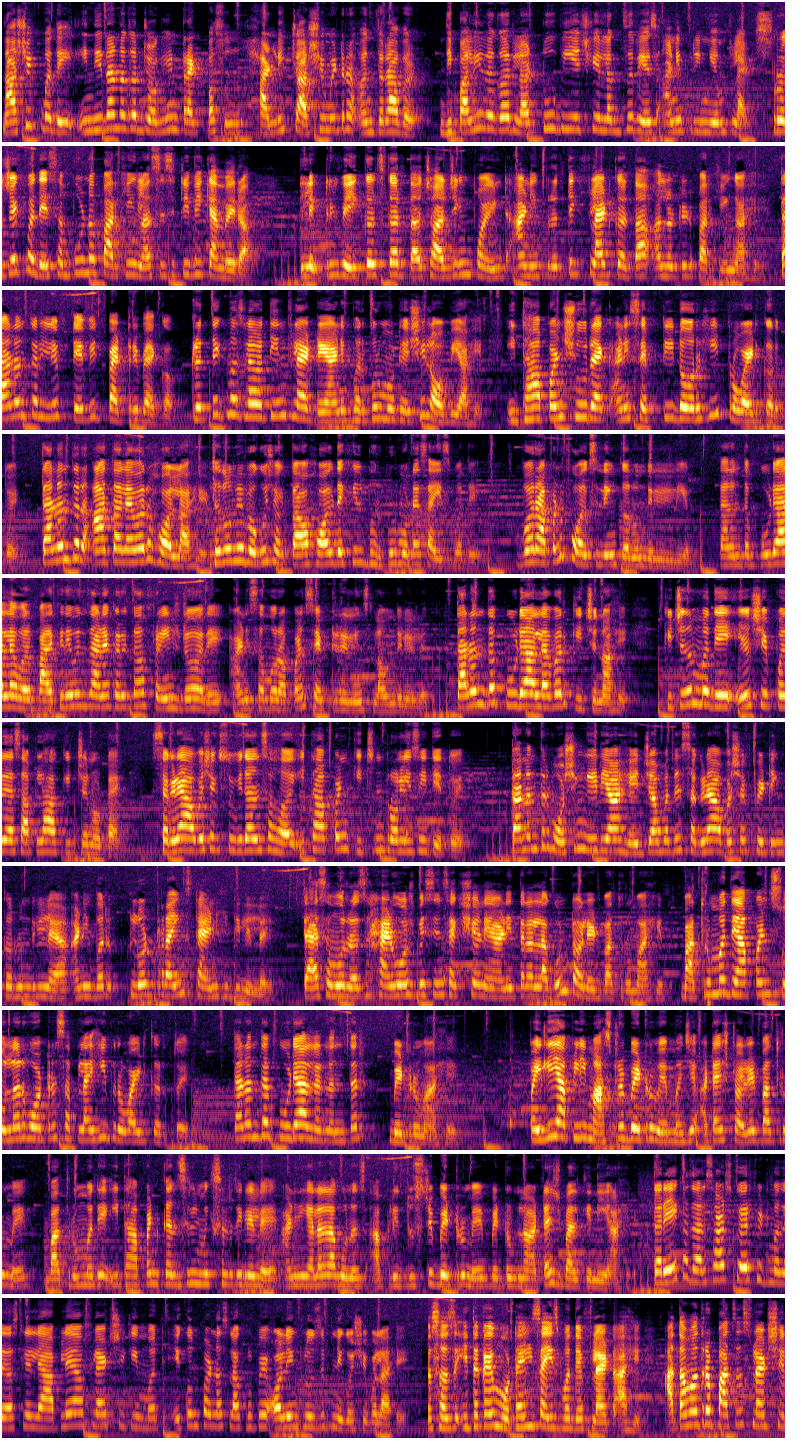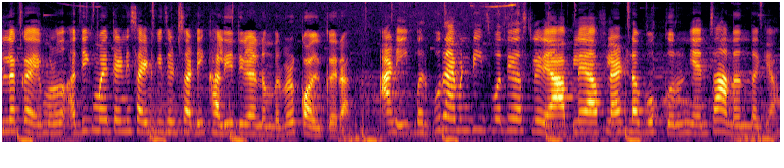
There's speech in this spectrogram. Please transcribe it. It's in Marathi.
नाशिकमध्ये इंदिरानगर जॉगिंग ट्रॅकपासून हार्डली चारशे मीटर अंतरावर दीपाली नगरला two B H K luxurious आणि प्रीमियम फ्लॅट्स प्रोजेक्टमध्ये संपूर्ण पार्किंगला सीसीटीव्ही कॅमेरा इलेक्ट्रिक व्हेकल्स करता चार्जिंग पॉइंट आणि प्रत्येक फ्लॅट करता अलॉटेड पार्किंग आहे. त्यानंतर लिफ्ट आहे विथ बॅटरी बॅकअप प्रत्येक मजल्यावर तीन फ्लॅट आहे आणि भरपूर मोठी अशी लॉबी आहे. इथं आपण शू रॅक आणि सेफ्टी डोर ही प्रोव्हाइड करतोय. त्यानंतर आत आल्यावर हॉल आहे. इथं तुम्ही बघू शकता हॉल देखील भरपूर मोठ्या साईजमध्ये. वर आपण फॉल्स सिलिंग करून दिलेली आहे. त्यानंतर पुढे आल्यावर बाल्कनीमध्ये जाण्याकरिता फ्रेंच डोअर आहे आणि समोर आपण सेफ्टी रेलिंग्स लावून दिलेले आहेत. त्यानंतर पुढे आल्यावर किचन आहे. किचनमध्ये एल शेपमध्ये असा आपला हा किचन ओटा आहे. सगळ्या आवश्यक सुविधांसह इथं आपण किचन ट्रॉलीजही देतोय. त्यानंतर वॉशिंग एरिया आहे ज्यामध्ये सगळ्या आवश्यक फिटिंग करून दिलेल्या आणि वर क्लोथ ड्राईंग स्टँडही दिलेलं आहे. त्यासमोरच हँडवॉश बेसिन सेक्शन आहे आणि त्याला लागून टॉयलेट बाथरूम आहे. बाथरूममध्ये आपण सोलर वॉटर सप्लायही प्रोव्हाइड करतोय. त्यानंतर पुढे आल्यानंतर बेडरूम आहे. पहिली आपली मास्टर बेडरूम आहे म्हणजे अटॅच टॉयलेट बाथरूम आहे. बाथरूममध्ये इथं आपण कन्सिल मिक्सर दिलेलं आहे आणि याला लागूनच आपली दुसरी बेडरूम आहे. बेडरूमला अटॅच बाल्कनी आहे. तर एक हजार साठ स्क्वेअर फीटमध्ये असलेल्या आपल्या या फ्लॅटची किंमत एकोणपन्नास लाख रुपये ऑल इन्क्लुझिव्ह निगोशिएबल आहे. तसंच इथं काही मोठ्याही साईजमध्ये फ्लॅट आहे. आता मात्र पाचच फ्लॅट शिल्लक आहे म्हणून अधिक माहिती आणि साईट व्हिजिटसाठी खाली दिलेल्या नंबरवर कॉल करा. आणि भरपूर अमेनिटीज असलेल्या आपल्या या फ्लॅटला बुक करून यांचा आनंद घ्या.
